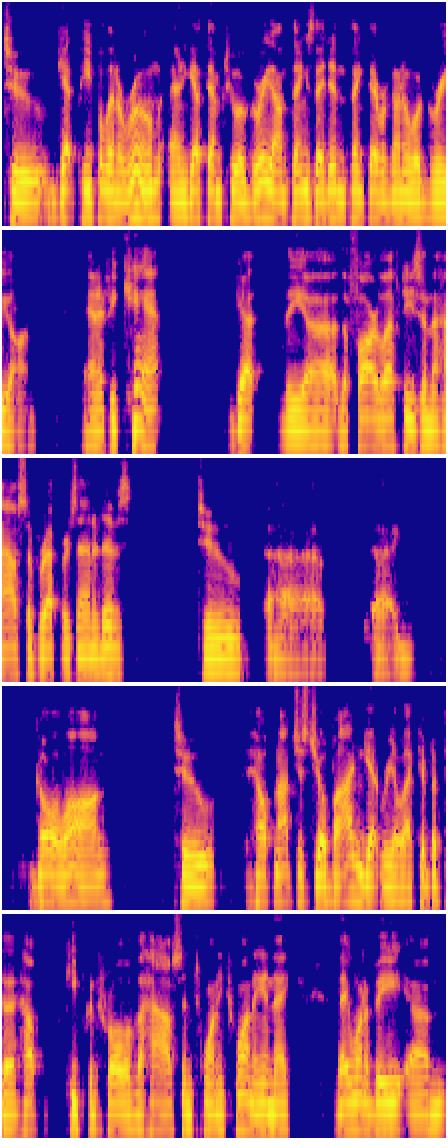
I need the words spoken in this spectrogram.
to get people in a room and get them to agree on things they didn't think they were going to agree on. And if he can't get the uh, the far lefties in the House of Representatives to uh, uh, go along to help not just Joe Biden get reelected, but to help keep control of the House in 2020, and they they want to be, um,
